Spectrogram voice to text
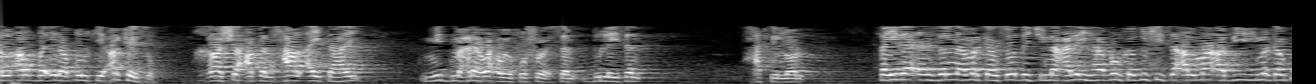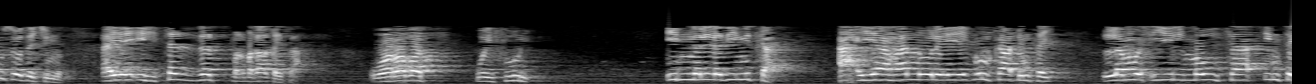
alarda inaad dhulkii arkayso khaashicatan xaal ay tahay mid macnaha waxa weye khushuucsan dullaysan xasiloon. Fa idaa anzalnaa markaan soo dejinno calayhaa dhulka dushiisa almaaa biyihii markaan ku soo dejinno ayay ihtazat dhaqdhaqaaqaysaa warabat way fuuri ina aladii midka axyaahaa nooleeyey dhulkaa dhintay la muxyi lmawta inta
